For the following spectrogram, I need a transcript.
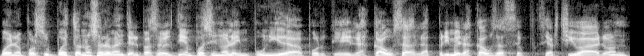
Bueno, por supuesto, no solamente el paso del tiempo, sino la impunidad, porque las causas, las primeras causas se, archivaron,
